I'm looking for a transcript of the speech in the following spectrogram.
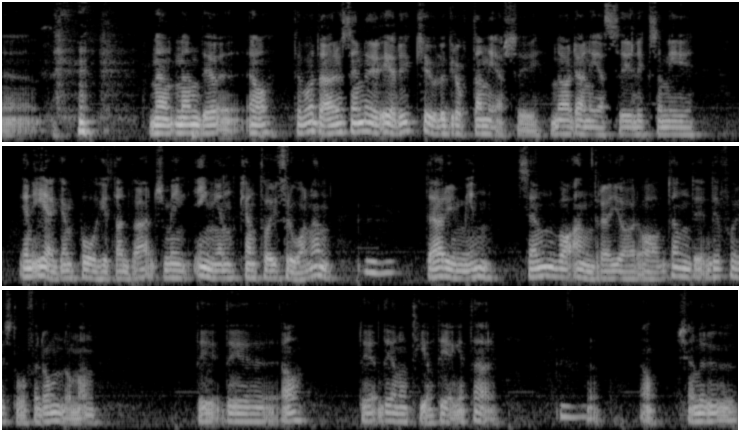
Eh, men, men det, ja, det var där. Och sen är det ju kul att grotta ner sig, nörda ner sig liksom i en egen påhittad värld som in- ingen kan ta ifrån en. Det här är ju min. Sen vad andra gör av den, det, det får ju stå för dem då. Men det, det, ja, det, det är något helt eget det här. Ja, känner du?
